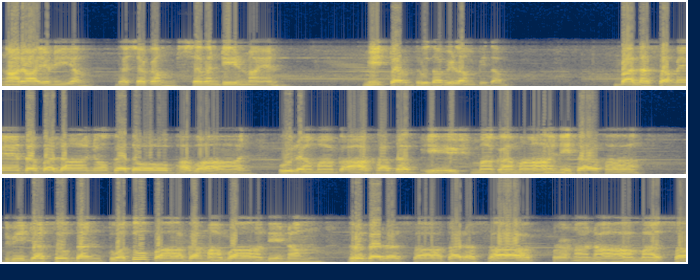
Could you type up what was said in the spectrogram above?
नारायणीयं दशकं सेवेण्टि मीटर् द्रुतविलम्बितम्। बलसमेतबलानुगतो भवान् पुरमगाहदभीष्मगमानितः। हृदरसा तरसा प्रणनामसा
